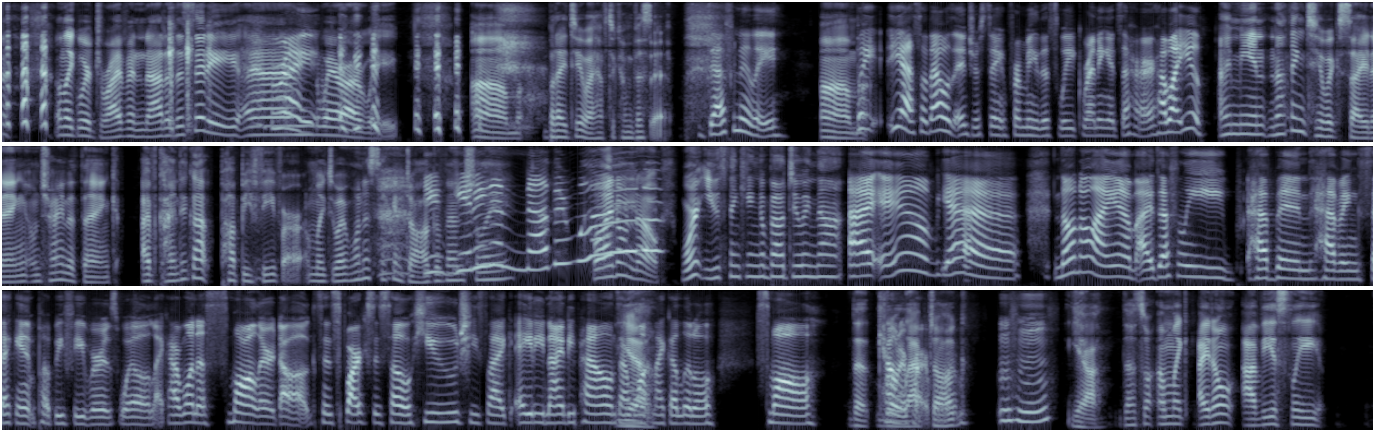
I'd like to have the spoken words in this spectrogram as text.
I'm like, we're driving out of the city and Right. where are we? um, but I do, I have to come visit. definitely. Um But yeah, so that was interesting for me this week running into her. How about you? I mean, nothing too exciting. I'm trying to think. I've kind of got puppy fever. I'm like, do I want a second dog you eventually? getting another one? well, I don't know. Weren't you thinking about doing that? I am, yeah. No, no, I am. I definitely have been having second puppy fever as well. Like, I want a smaller dog. Since Sparks is so huge, he's like 80, 90 pounds. I Yeah. want like a little small That counterpart lap dog. Mm-hmm. Yeah, that's what I'm like. I don't obviously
